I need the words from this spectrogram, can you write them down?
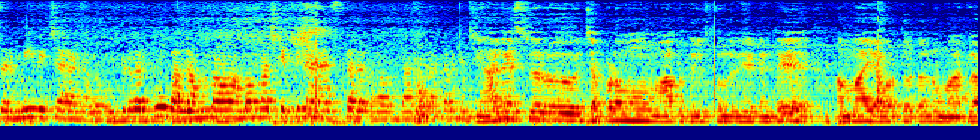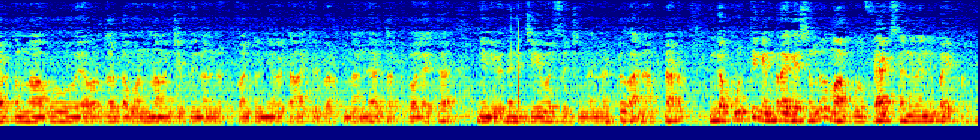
సార్ మీ విచారణలో ఇప్పటి వరకు వాళ్ళ అమ్మ అమ్మమ్మ చెప్పిన దాని ప్రకారం జ్ఞానేశ్వర్ చెప్పడము మాకు తెలుస్తున్నది ఏంటంటే అమ్మాయి ఎవరితోట నువ్వు మాట్లాడుతున్నావు ఎవరితోట ఉంటున్నావు అని చెప్పి నన్ను కంటిన్యూగా టార్చర్ పెడుతుందండి. అది తట్టుకోలేక నేను ఈ విధంగా చేయవలసి వచ్చింది అన్నట్టు ఆయన అంటున్నాడు. ఇంకా పూర్తిగా ఇంట్రాగేషన్లో మాకు ఫ్యాక్ట్స్ అనేవన్నీ బయటపడతాయి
